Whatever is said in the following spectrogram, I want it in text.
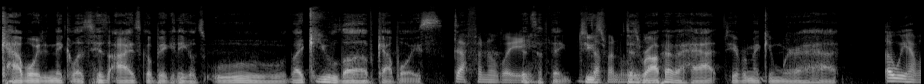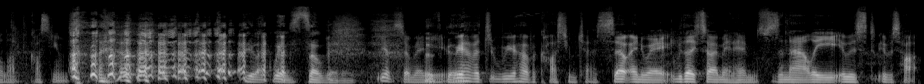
cowboy to Nicholas, his eyes go big and he goes, ooh, like you love cowboys. Definitely, It's a thing. Do you, Definitely. does Rob have a hat? Do you ever make him wear a hat? Oh, we have a lot of costumes. You're like, we have so many. We have so many. We have a we have a costume chest. So anyway, we like so I met him. This was an alley. It was it was hot.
